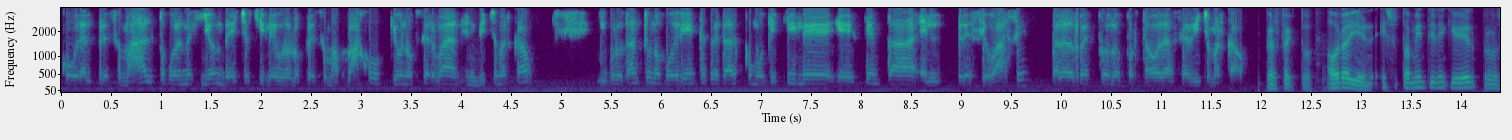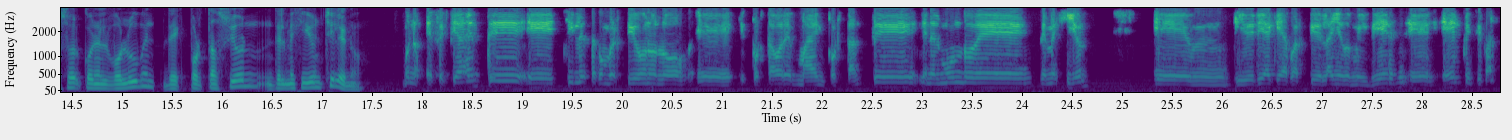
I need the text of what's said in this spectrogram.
cobra el precio más alto por el mejillón. De hecho, Chile es uno de los precios más bajos que uno observa en, dicho mercado. Y por lo tanto, uno podría interpretar como que Chile eh, sienta el precio base para el resto de los exportadores hacia dicho mercado. Perfecto. Ahora bien, eso también tiene que ver, profesor, con el volumen de exportación del mejillón chileno. Bueno, efectivamente eh, Chile se ha convertido en uno de los eh, exportadores más importantes en el mundo de, mejillón eh, y diría que a partir del año 2010 es el principal.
